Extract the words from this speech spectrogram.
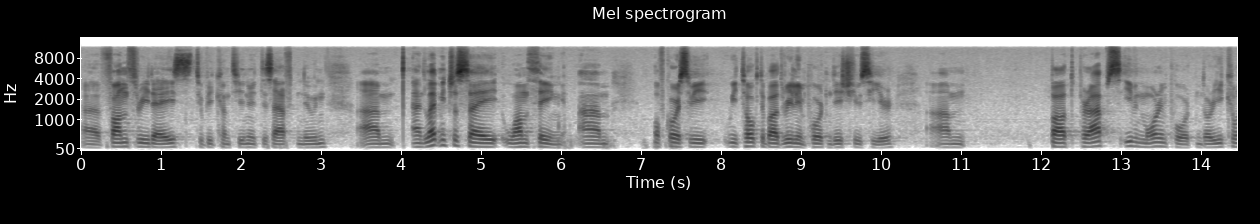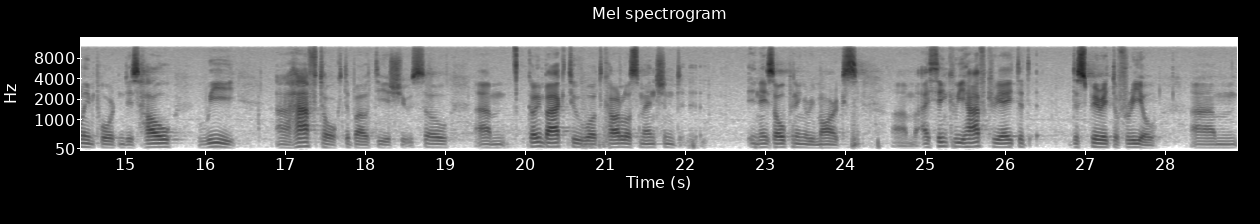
uh, fun three days to be continued this afternoon. Um, and let me just say one thing. Um, of course, we, we talked about really important issues here. Um, but perhaps even more important or equally important is how we uh, have talked about the issues. So um, going back to what Carlos mentioned in his opening remarks, um, I think we have created the spirit of Rio um,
